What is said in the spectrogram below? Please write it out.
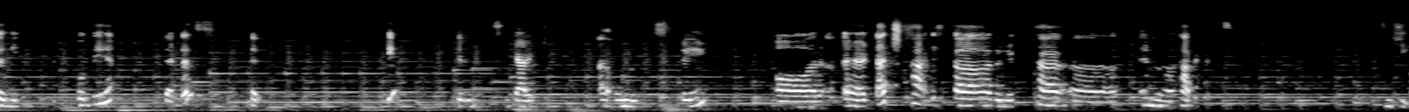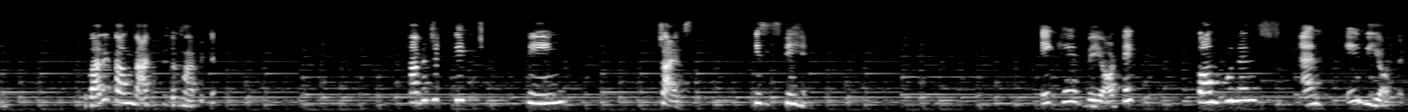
करने होते हैं are all explained और टच था इसका रिलेट था इन हैबिटेट्स जी दोबारा कम बैक टू द हैबिटेट हैबिटेट की तीन टाइप्स इसमें हैं एक है बेयोटिक कंपोनेंट्स एंड एबियोटिक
